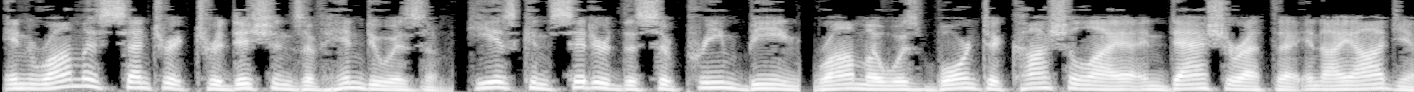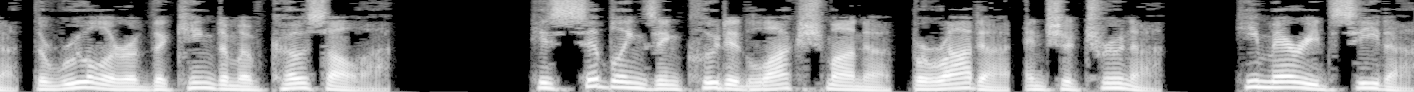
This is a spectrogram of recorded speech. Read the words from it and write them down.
In Rama-centric traditions of Hinduism, he is considered the supreme being. Rama was born to Kaushalya and Dasharatha in Ayodhya, the ruler of the kingdom of Kosala. His siblings included Lakshmana, Bharata, and Shatrughna. He married Sita.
